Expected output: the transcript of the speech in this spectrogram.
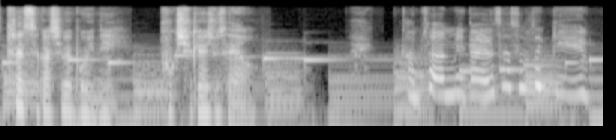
스트레스가 심해 보이니 푹 쉬게 해주세요. 감사합니다 의사 선생님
